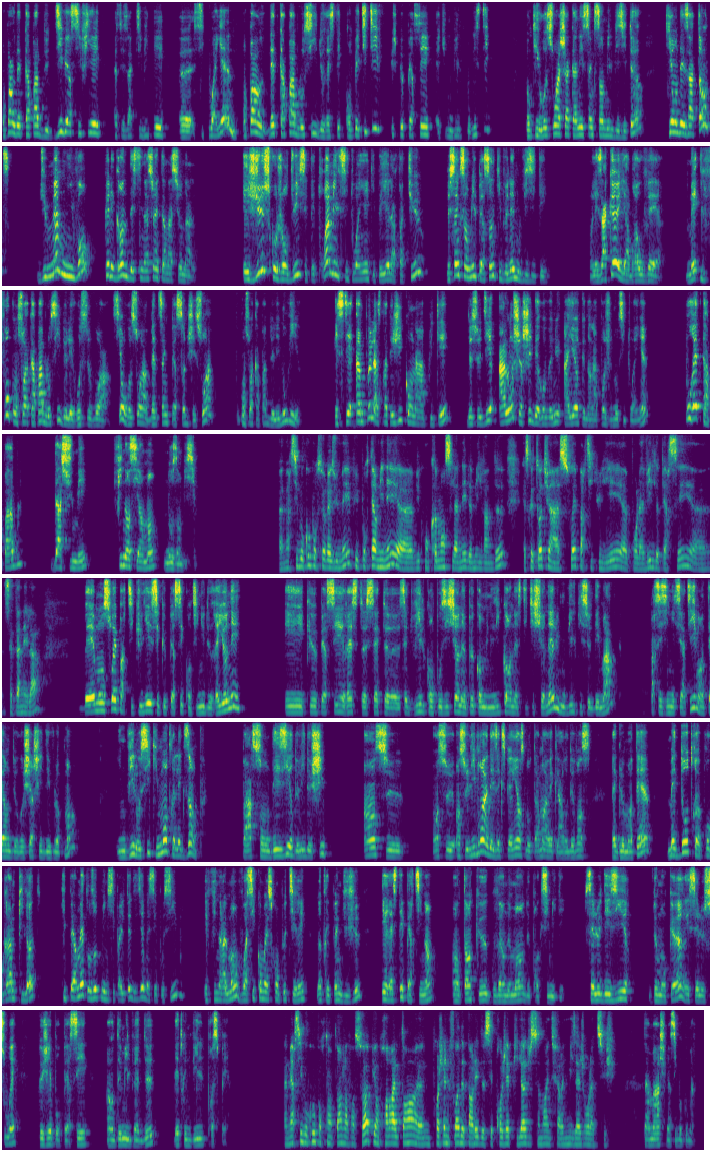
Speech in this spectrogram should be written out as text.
on parle d'être capable de diversifier ses activités euh, citoyennes, on parle d'être capable aussi de rester compétitif, puisque Percé est une ville touristique. Donc il reçoit chaque année 500 000 visiteurs qui ont des attentes du même niveau que les grandes destinations internationales. Et jusqu'aujourd'hui, c'était 3 000 citoyens qui payaient la facture de 500 000 personnes qui venaient nous visiter. On les accueille à bras ouverts, mais il faut qu'on soit capable aussi de les recevoir. Si on reçoit 25 personnes chez soi, il faut qu'on soit capable de les nourrir. Et c'est un peu la stratégie qu'on a appliquée de se dire, allons chercher des revenus ailleurs que dans la poche de nos citoyens pour être capable d'assumer financièrement nos ambitions. Ben, merci beaucoup pour ce résumé. Puis pour terminer, euh, vu qu'on commence l'année 2022, est-ce que toi, tu as un souhait particulier euh, pour la ville de Percé euh, cette année-là? Ben, Mon souhait particulier, c'est que Percé continue de rayonner et que Percé reste cette, cette ville qu'on positionne un peu comme une licorne institutionnelle, une ville qui se démarque par ses initiatives en termes de recherche et développement, une ville aussi qui montre l'exemple par son désir de leadership en se, livrant à des expériences, notamment avec la redevance réglementaire, mais d'autres programmes pilotes qui permettent aux autres municipalités de dire ben, c'est possible. Et finalement, voici comment est-ce qu'on peut tirer notre épingle du jeu et rester pertinent en tant que gouvernement de proximité. C'est le désir de mon cœur et c'est le souhait que j'ai pour percer en 2022 d'être une ville prospère. Merci beaucoup pour ton temps, Jean-François. Puis on prendra le temps euh, une prochaine fois de parler de ces projets pilotes justement et de faire une mise à jour là-dessus. Ça marche. Merci beaucoup, Marc.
